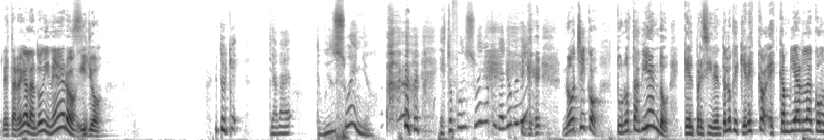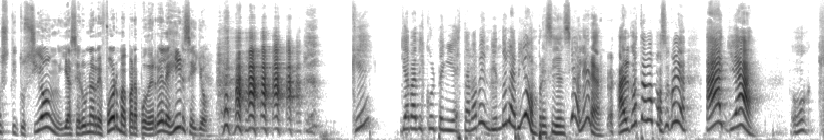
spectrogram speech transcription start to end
le está regalando dinero. Y yo, tú, ¿qué? Ya va, tuve un sueño. Esto fue un sueño que ya yo viví. no, chico, tú no estás viendo que el presidente lo que quiere es, ca- es cambiar la constitución y hacer una reforma para poder reelegirse. Y yo, ¿Qué? Ya va, disculpen, y estaba vendiendo el avión presidencial, ¿era? Algo estaba pasando con la... Ah, ya. Ok.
